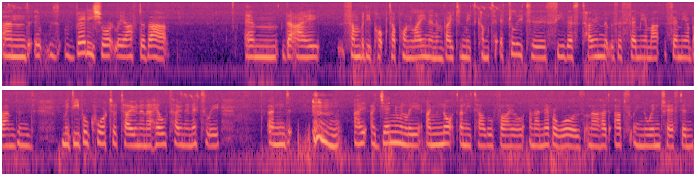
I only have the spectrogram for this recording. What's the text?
And it was very shortly after that um, that I somebody popped up online and invited me to come to Italy to see this town that was a semi semi abandoned medieval quarter town and a hill town in Italy. And I, I, genuinely, I'm not an Italophile, and I never was, and I had absolutely no interest in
